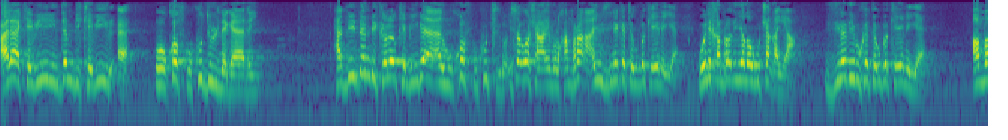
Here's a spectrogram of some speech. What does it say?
Calaa kabiirin dembi kabiir ah uu qofku ku dulnagaaday haddii dembi kaloo kabiire ah uu qofku ku jiro isagoo shaaribulkhamre ah ayuu zine ka tawbo keenayaa. Weli khamradii iyadoo ugu jaqayaa. Zinadiibuu ka tawbo keenayaa ama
